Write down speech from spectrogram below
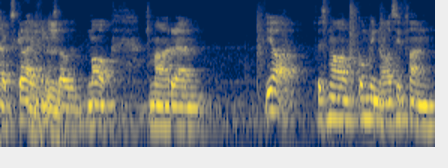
joke skryf en ek Mhm. sal dit maak. Maar ehm um, ja, dis maar 'n kombinasie van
